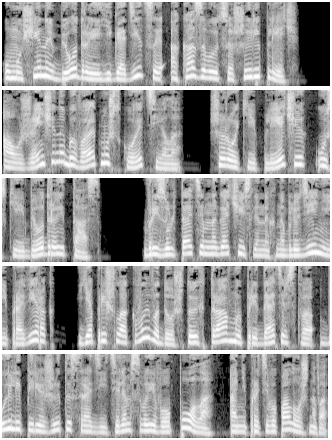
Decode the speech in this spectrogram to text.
У мужчины бедра и ягодицы оказываются шире плеч, а у женщины бывает мужское тело, широкие плечи, узкие бедра и таз. В результате многочисленных наблюдений и проверок я пришла к выводу, что их травмы предательства были пережиты с родителем своего пола, а не противоположного.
